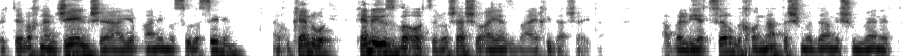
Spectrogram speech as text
בטבח ננג'ינג שהיפנים עשו לסינים. אנחנו כן רואים, כן היו זוועות, זה לא שהשואה היא הזוועה היחידה שהייתה. אבל לייצר מכונת השמדה משומנת,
